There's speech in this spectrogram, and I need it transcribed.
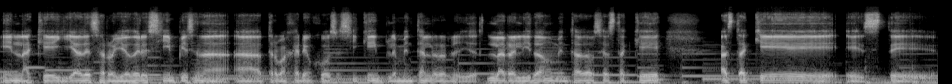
en la que ya desarrolladores sí empiezan a, trabajar en juegos así que implementan la realidad, aumentada. O sea, hasta qué, hasta qué este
